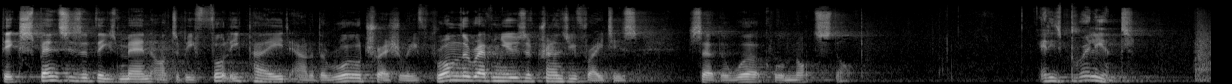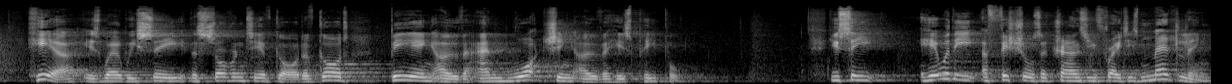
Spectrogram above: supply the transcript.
the expenses of these men are to be fully paid out of the royal treasury from the revenues of Trans Euphrates so that the work will not stop. It is brilliant. Here is where we see the sovereignty of God, of God being over and watching over his people. You see, here were the officials of Trans Euphrates meddling,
